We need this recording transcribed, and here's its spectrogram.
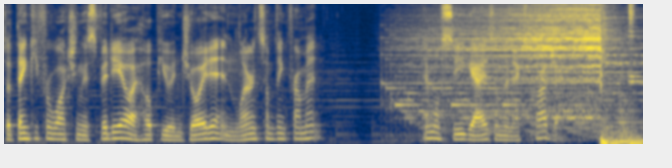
So thank you for watching this video. I hope you enjoyed it and learned something from it. And we'll see you guys on the next project.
